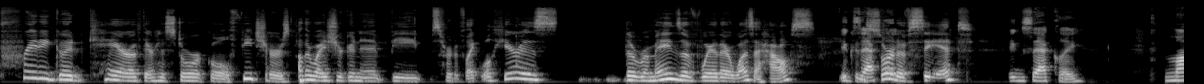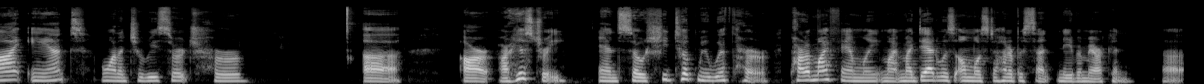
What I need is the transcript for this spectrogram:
pretty good care of their historical features. Otherwise, you're going to be sort of like, well, here is the remains of where there was a house. You exactly. can sort of see it. Exactly. My aunt wanted to research her uh, our our history and so she took me with her. Part of my family, my, my dad was almost 100% Native American, uh,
